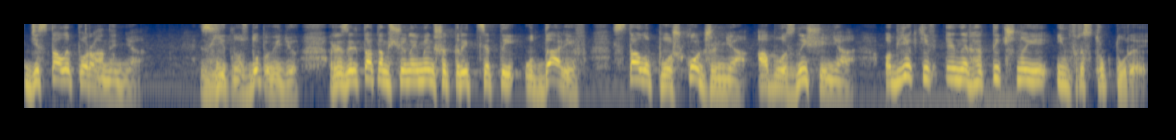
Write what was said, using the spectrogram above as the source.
дістали поранення. Згідно з доповіддю, результатом щонайменше 30 ударів стало пошкодження або знищення об'єктів енергетичної інфраструктури.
